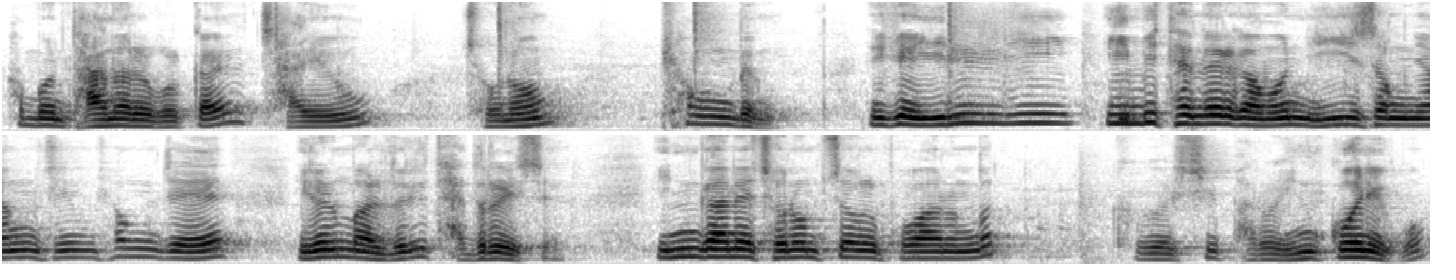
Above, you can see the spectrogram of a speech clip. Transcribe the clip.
한번 단어를 볼까요? 자유, 존엄, 평등. 이게 1, 2, 이 밑에 내려가면 이성양, 지금 형제 이런 말들이 다 들어있어요. 인간의 존엄성을 보호하는 것, 그것이 바로 인권이고,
